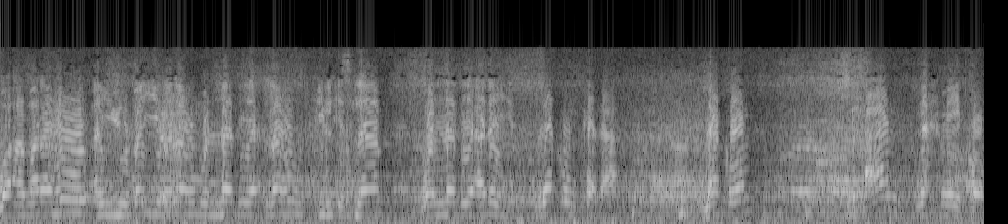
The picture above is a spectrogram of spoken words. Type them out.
وأمره أن يبين لهم الذي لهم في الإسلام والذي عليهم. لكم كذا. لكم أن نحميكم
